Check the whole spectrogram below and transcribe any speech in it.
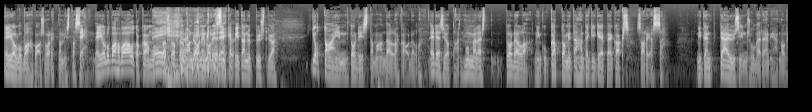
Ei ollut vahvaa suorittamista se. Ei ollut vahvaa autokaan, mutta Ei. Stoffel Van Doonin olisi ehkä pitänyt pystyä jotain todistamaan tällä kaudella. Edes jotain. Mun mielestä todella, niin kuin katsoo mitä hän teki GP2-sarjassa, miten täysin suvereeni hän oli.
